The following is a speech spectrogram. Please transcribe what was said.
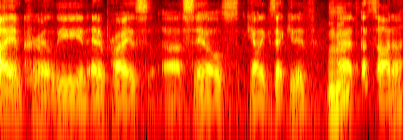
I am currently an enterprise uh, sales account executive mm-hmm. at Asana,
